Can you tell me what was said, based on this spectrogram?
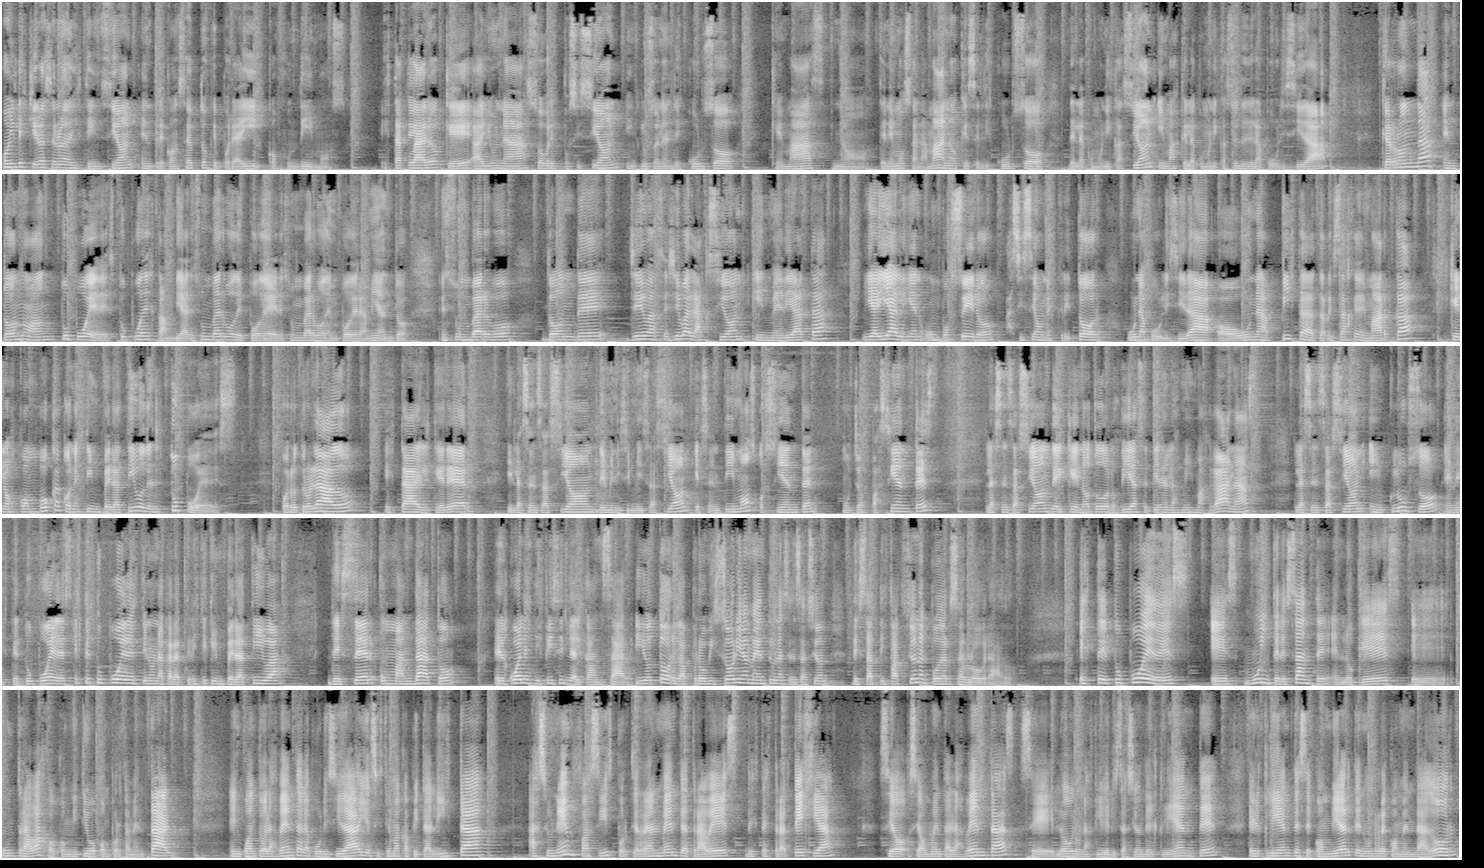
Hoy les quiero hacer una distinción entre conceptos que por ahí confundimos. Está claro que hay una sobreexposición, incluso en el discurso que más nos tenemos a la mano, que es el discurso de la comunicación y más que la comunicación desde la publicidad, que ronda en torno a un tú puedes, tú puedes cambiar, es un verbo de poder, es un verbo de empoderamiento, es un verbo donde lleva, se lleva la acción inmediata y hay alguien, un vocero, así sea un escritor, una publicidad o una pista de aterrizaje de marca que nos convoca con este imperativo del tú puedes. Por otro lado, está el querer y la sensación de minimización que sentimos o sienten muchos pacientes, la sensación de que no todos los días se tienen las mismas ganas, la sensación incluso en este tú puedes, este tú puedes tiene una característica imperativa de ser un mandato el cual es difícil de alcanzar y otorga provisoriamente una sensación de satisfacción al poder ser logrado. Este tú puedes es muy interesante en lo que es eh, un trabajo cognitivo comportamental en cuanto a las ventas, la publicidad y el sistema capitalista hace un énfasis porque realmente a través de esta estrategia se, aumentan las ventas, se logra una fidelización del cliente, el cliente se convierte en un recomendador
